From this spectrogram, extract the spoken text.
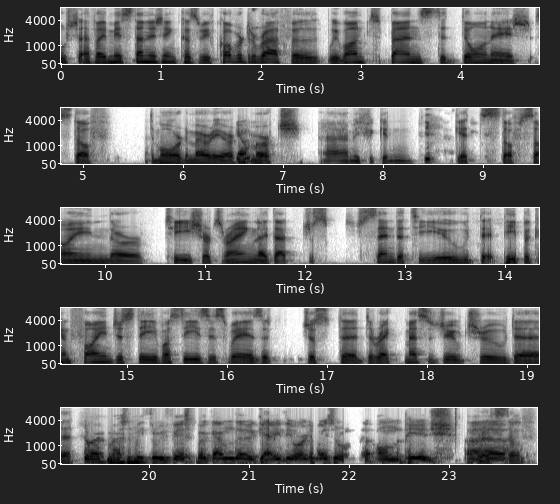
out? Have I missed anything? Because we've covered the raffle. We want bands to donate stuff. The more the merrier, Yeah. merch. Um, if you can get stuff signed or t-shirts or anything like that, just send it to you. That people can find you, Steve. What's the easiest way? Is it just uh, direct message you through the Direct message me through Facebook. I'm the guy, the organizer on the, on the page. great Uh, stuff?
